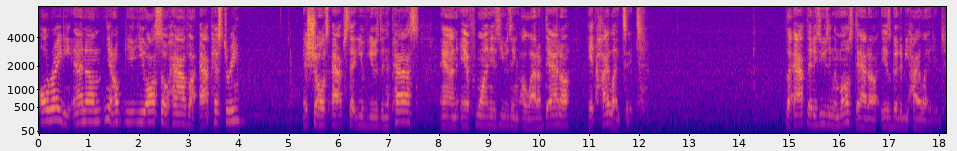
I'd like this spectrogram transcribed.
Alrighty, and um, you know, you, you also have uh, app history. It shows apps that you've used in the past, and if one is using a lot of data, it highlights it. The app that is using the most data is going to be highlighted.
